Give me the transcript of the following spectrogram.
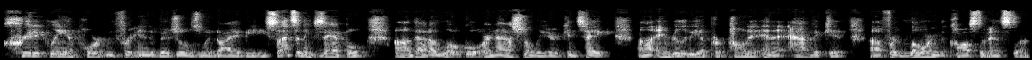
Critically important for individuals with diabetes. So that's an example uh, that a local or national leader can take uh, and really be a proponent and an advocate uh, for lowering the cost of insulin.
